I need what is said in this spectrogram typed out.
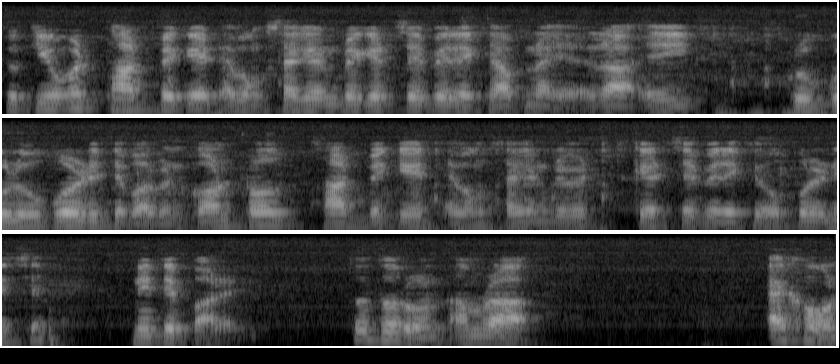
তো কিউবের থার্ড ব্র্যাকেট এবং সেকেন্ড ব্র্যাকেট চেপে রেখে আপনারা এই গ্রুপগুলো উপরে নিতে পারবেন। কন্ট্রোল থার্ড ব্র্যাকেট এবং সেকেন্ড ব্র্যাকেট চেপে রেখে উপরে নিচে নিতে পারেন। তো ধরুন, আমরা এখন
